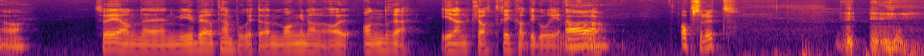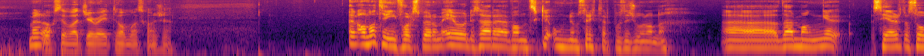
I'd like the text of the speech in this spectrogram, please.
Ja. så er han en mye bedre temporytter enn mange av de andre i den klatrekategorien. Ja, ja. Absolutt. Men Også var Jerry Thomas, kanskje. en annen ting folk spør om, er jo disse her vanskelige ungdomsrytterposisjonene. Uh, der mange ser ut til å stå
